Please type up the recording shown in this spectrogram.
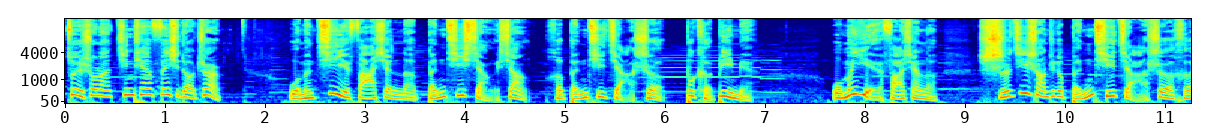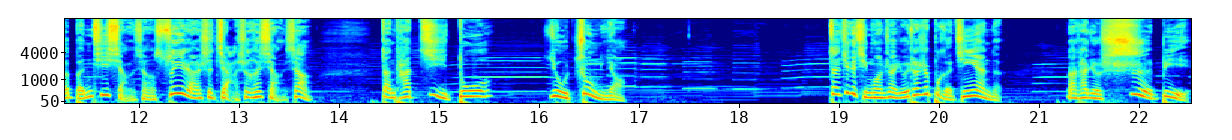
所以说呢，今天分析到这儿，我们既发现了本体想象和本体假设不可避免，我们也发现了，实际上这个本体假设和本体想象虽然是假设和想象，但它既多又重要。在这个情况之下，由于它是不可经验的，那它就势必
